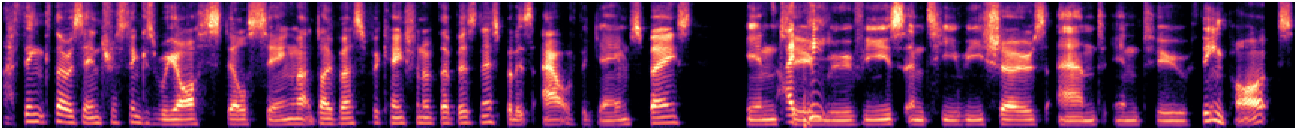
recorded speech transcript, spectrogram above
I think though it's interesting because we are still seeing that diversification of their business, but it's out of the game space into IP. movies and TV shows and into theme parks.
